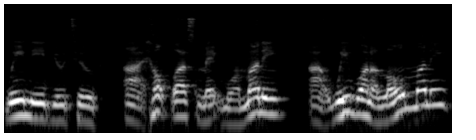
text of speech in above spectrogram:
We need you to uh, help us make more money. Uh, we want to loan money,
